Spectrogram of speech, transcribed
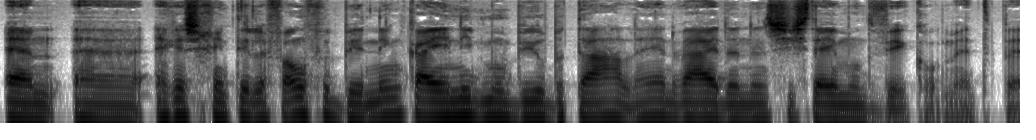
en eh, er is geen telefoonverbinding, kan je niet mobiel betalen. En wij hadden een systeem ontwikkeld met, eh,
